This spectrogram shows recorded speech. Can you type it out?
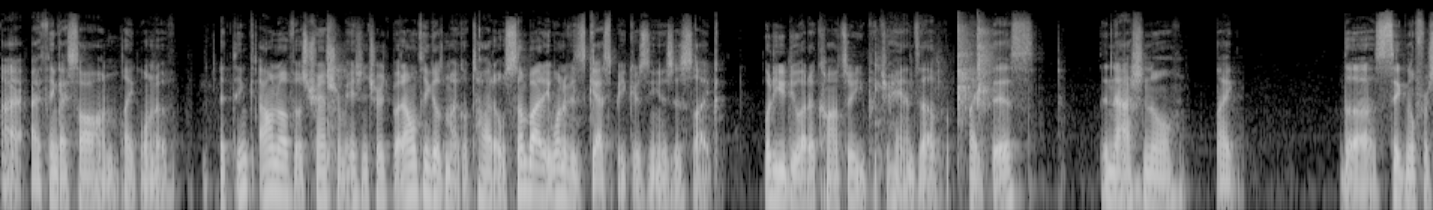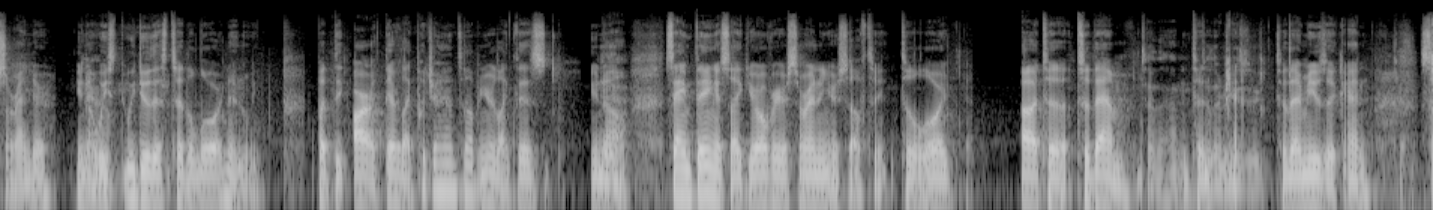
I, I think I saw on like one of. I think I don't know if it was Transformation Church, but I don't think it was Michael Todd. It was somebody, one of his guest speakers, and he was just like, "What do you do at a concert? You put your hands up like this, the national like, the signal for surrender. You know, we we do this to the Lord, and we, but the art they're like, put your hands up, and you're like this. You know, Yeah. same thing. It's like you're over here surrendering yourself to to the Lord, uh, to to them, To them, to, to, their music. to their music. And so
